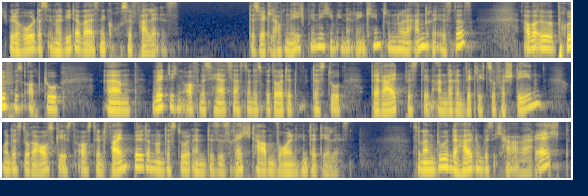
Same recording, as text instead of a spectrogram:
Ich wiederhole das immer wieder, weil es eine große Falle ist. Dass wir glauben, nee, ich bin nicht im inneren Kind und nur der andere ist es. Aber überprüfe es, ob du ähm, wirklich ein offenes Herz hast und das bedeutet, dass du bereit bist, den anderen wirklich zu verstehen und dass du rausgehst aus den Feindbildern und dass du ein, dieses Recht haben wollen hinter dir lässt. Solange du in der Haltung bist, ich habe Recht,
